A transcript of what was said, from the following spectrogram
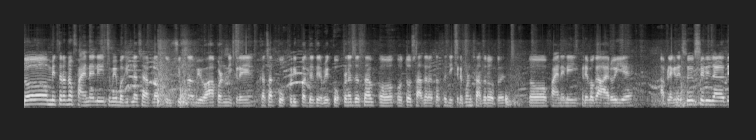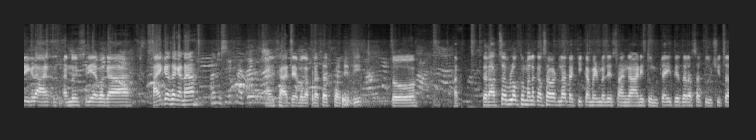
तो मित्रांनो फायनली तुम्ही बघितलं असेल आपला तुळशीचा विवाह आपण इकडे कसा कोकणी पद्धती म्हणजे कोकणात जसा होतो साजरा तसंच इकडे पण साजरा होतोय. तो फायनली इकडे बघा आरोही आहे. आपल्याकडे सुश्री जळते इकडे अन- अनुश्री आहे बघा. आहे कसं का ना आणि खाते बघा प्रसाद खाते ती. तो तर आजचा ब्लॉग तुम्हाला कसा वाटला नक्की कमेंटमध्ये सांगा. आणि तुमच्या इथे जर असा तुळशीचा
